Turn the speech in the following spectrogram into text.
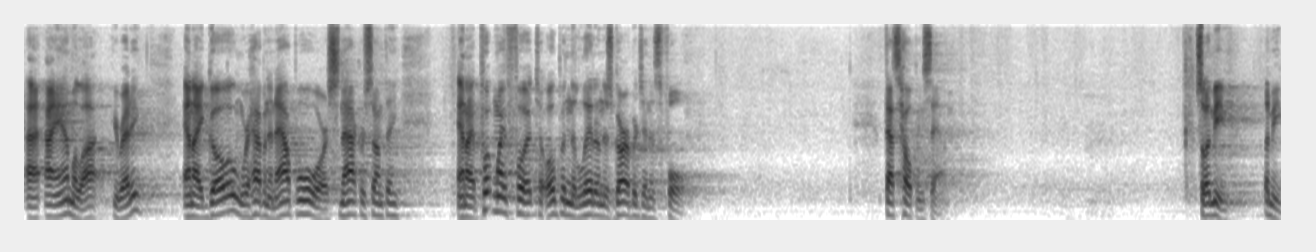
I, I am a lot. You ready? And I go and we're having an apple or a snack or something, and I put my foot to open the lid on this garbage and it's full. That's helping Sam. So let me let me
